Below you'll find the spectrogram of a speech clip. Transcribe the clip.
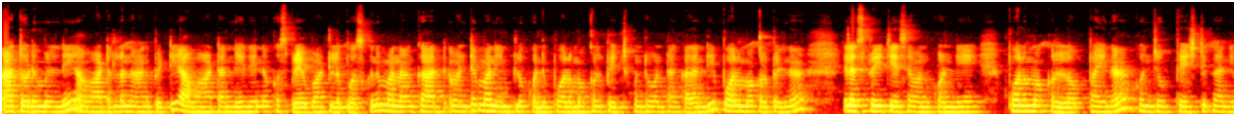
ఆ తొడిముల్ని ఆ వాటర్లో నానబెట్టి ఆ వాటర్ని ఏదైనా ఒక స్ప్రే బాటిల్లో పోసుకుని మన గార్డెన్ అంటే మన ఇంట్లో కొన్ని పూల మొక్కలు పెంచుకుంటూ ఉంటాం కదండి. పూల మొక్కల పైన ఇలా స్ప్రే చేసామనుకోండి పూల మొక్కల్లో పైన కొంచెం పేస్ట్ కానీ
